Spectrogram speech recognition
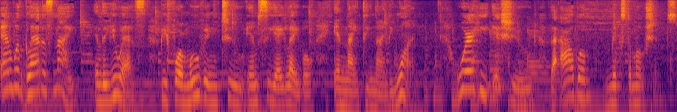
and with Gladys Knight in the US before moving to MCA label in 1991, where he issued the album Mixed Emotions.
